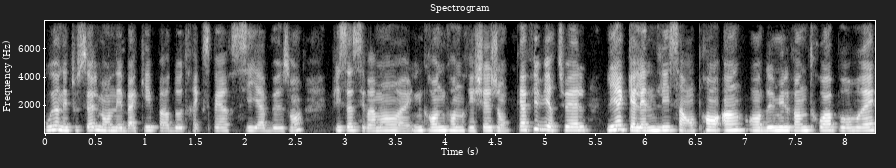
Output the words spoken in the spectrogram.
oui, on est tout seul, mais on est baqué par d'autres experts s'il y a besoin. Puis ça, c'est vraiment euh, une grande, grande richesse. Donc, café virtuel, lien Calendly, ça en prend un en 2023 pour vrai,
